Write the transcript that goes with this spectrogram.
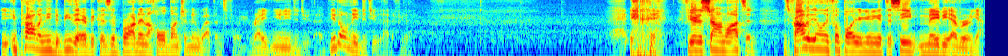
you probably need to be there because they brought in a whole bunch of new weapons for you, right? You need to do that. You don't need to do that if you're there. if you're Deshaun Watson, it's probably the only football you're going to get to see maybe ever again.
